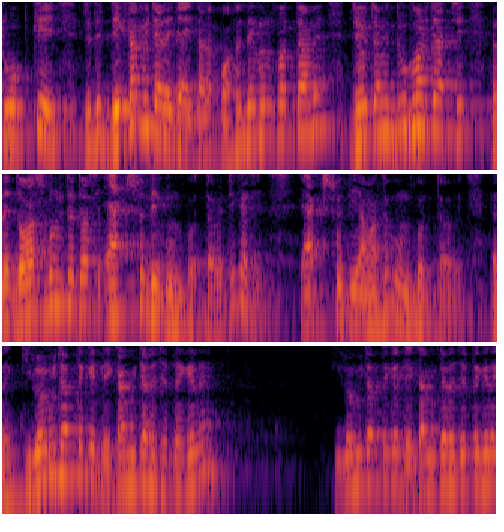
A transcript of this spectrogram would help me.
টোপকে যদি ডেকামিটারে যাই, তাহলে কত দিয়ে গুণ করতে হবে? যেহেতু আমি দু ঘর যাচ্ছি, তাহলে দশ গুণিত দশ, একশো দিয়ে গুণ করতে হবে। ঠিক আছে? একশো দিয়ে আমাকে গুণ করতে হবে। তাহলে কিলোমিটার থেকে ডেকামিটারে যেতে গেলে কিলোমিটার থেকে ডেকামিটারে যেতে গেলে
